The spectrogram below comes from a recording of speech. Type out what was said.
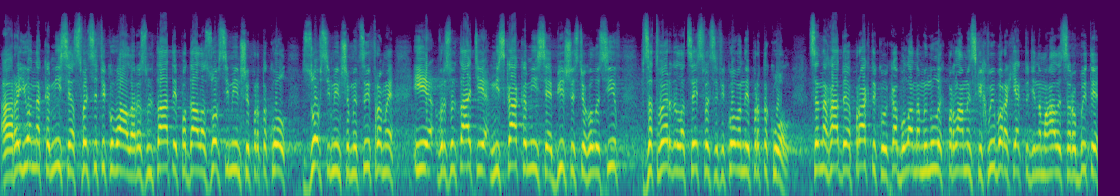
районна комісія сфальсифікувала результати, подала зовсім інший протокол з зовсім іншими цифрами. І в результаті міська комісія більшістю голосів затвердила цей сфальсифікований протокол. Це нагадує практику, яка була на минулих парламентських виборах, як тоді намагалися робити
